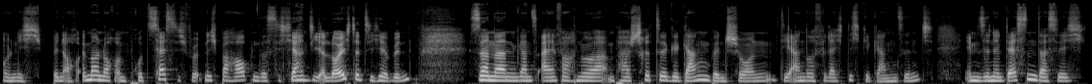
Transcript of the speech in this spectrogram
Und ich bin auch immer noch im Prozess. Ich würde nicht behaupten, dass ich ja die Erleuchtete hier bin, sondern ganz einfach nur ein paar Schritte gegangen bin schon, die andere vielleicht nicht gegangen sind. Im Sinne dessen, dass ich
